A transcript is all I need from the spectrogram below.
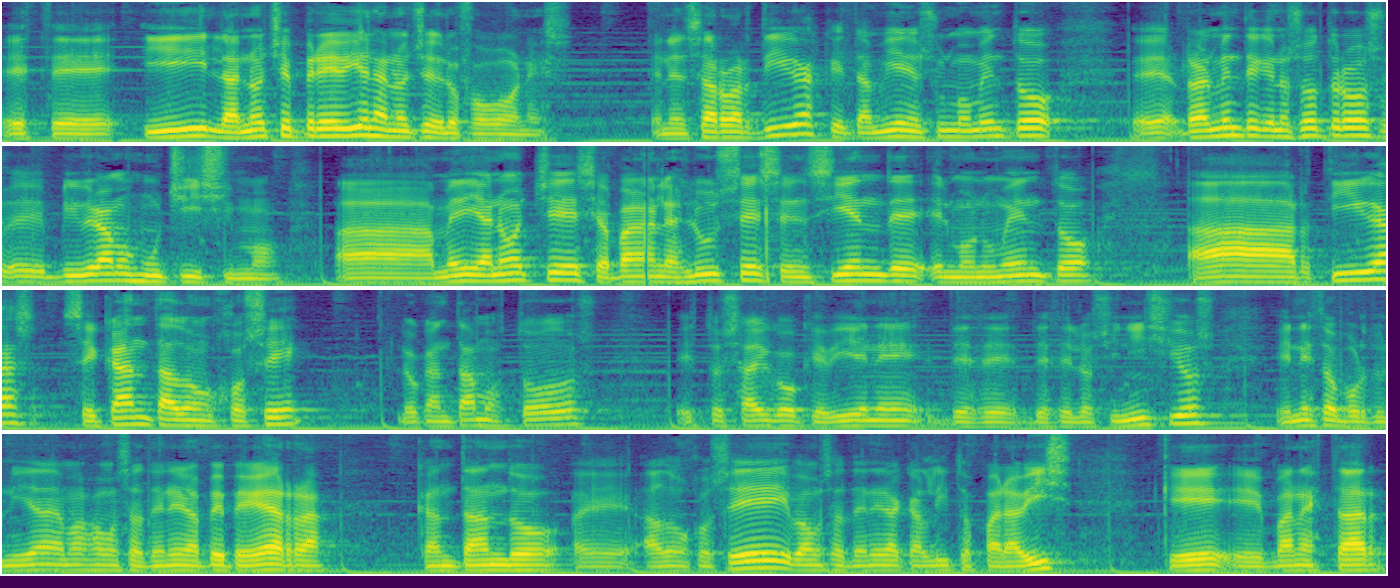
Este, y la noche previa es la noche de los fogones en el Cerro Artigas, que también es un momento eh, realmente que nosotros eh, vibramos muchísimo. A medianoche se apagan las luces, se enciende el monumento a Artigas, se canta Don José, lo cantamos todos. Esto es algo que viene desde, desde los inicios. En esta oportunidad además vamos a tener a Pepe Guerra cantando eh, a Don José y vamos a tener a Carlitos Paravís que eh, van a estar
